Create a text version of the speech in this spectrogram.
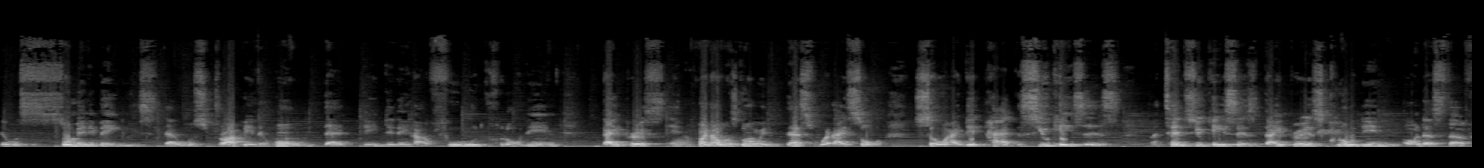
there was so many babies that was dropped in the home that they didn't have food, clothing, diapers. And when I was going, that's what I saw. So I did pack the suitcases, my 10 suitcases, diapers, clothing, all that stuff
